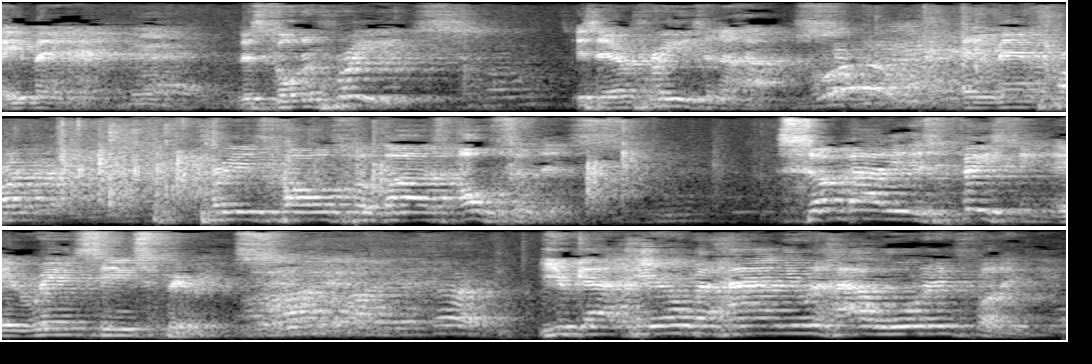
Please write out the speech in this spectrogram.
Amen. Let's go to praise. Uh-huh. Is there a praise in the house? Amen. Pra- Praise calls for God's awesomeness. Somebody is facing a Red Sea experience. Uh-huh. You got hell behind you and high water in front of you.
